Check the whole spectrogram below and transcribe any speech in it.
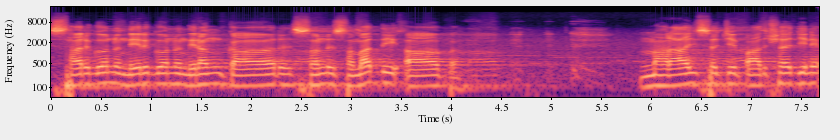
ਸਰਗੁਣ, ਨਿਰਗੁਣ, ਨਿਰੰਕਾਰ, ਸੁਨ ਸਮਾਧੀ ਆਪ। ਮਹਾਰਾਜ ਸੱਚੇ ਪਾਤਸ਼ਾਹ ਜੀ ਨੇ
